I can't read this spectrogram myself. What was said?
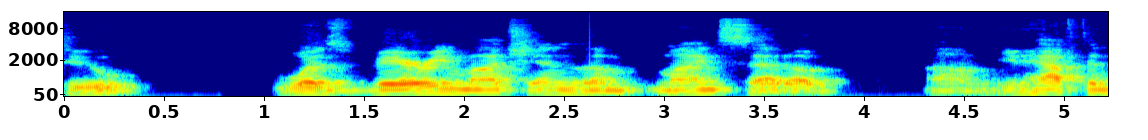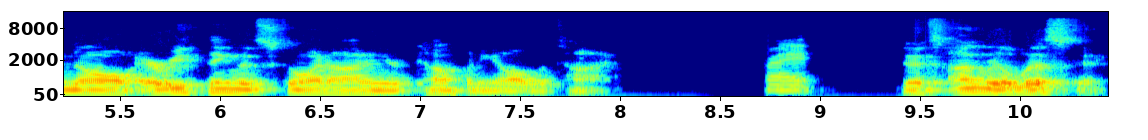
to was very much in the mindset of um, you have to know everything that's going on in your company all the time. Right. It's unrealistic.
